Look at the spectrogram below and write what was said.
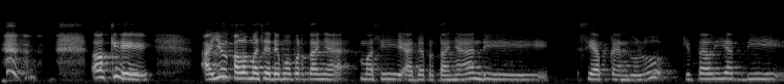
Oke. okay. Ayo kalau masih ada mau pertanyaan, masih ada pertanyaan disiapkan dulu. Kita lihat di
